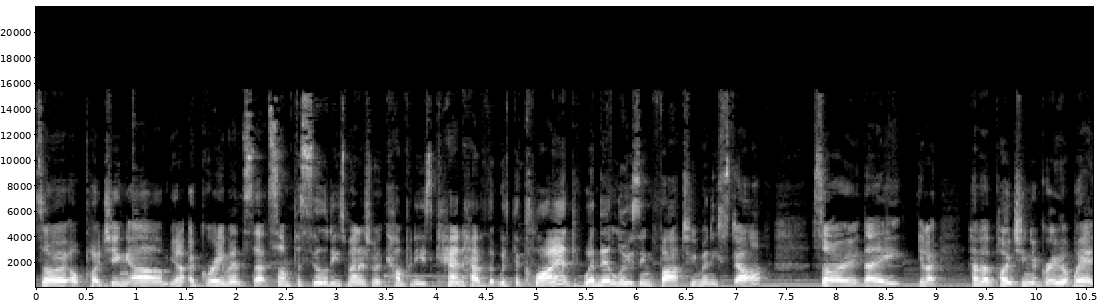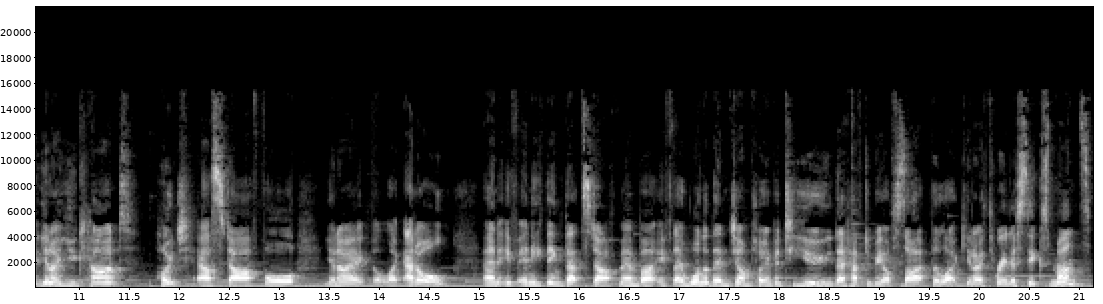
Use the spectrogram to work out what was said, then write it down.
So, or poaching um, you know, agreements that some facilities management companies can have that with the client when they're losing far too many staff. So they, you know, have a poaching agreement where you know you can't poach our staff or you know like at all. And if anything, that staff member, if they want to then jump over to you, they have to be off site for like you know three to six months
